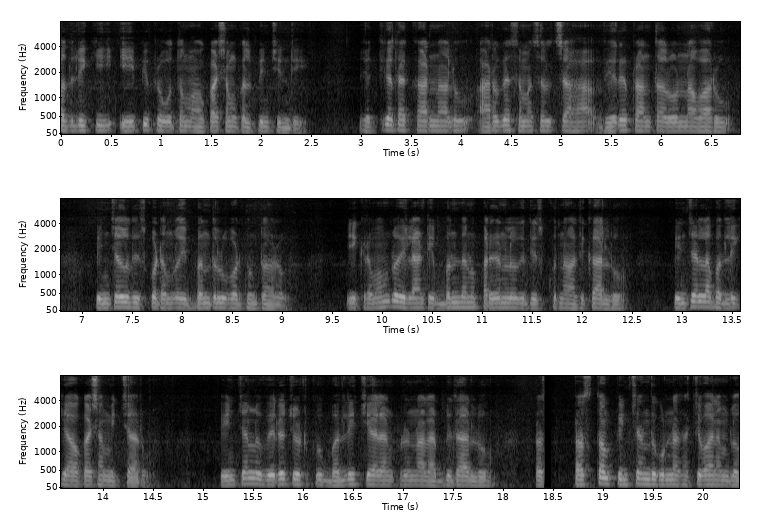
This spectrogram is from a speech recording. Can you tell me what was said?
బదిలీకి ఏపీ ప్రభుత్వం అవకాశం కల్పించింది. వ్యక్తిగత కారణాలు ఆరోగ్య సమస్యలు సహా వేరే ప్రాంతాల్లో ఉన్న వారు పింఛన్లు తీసుకోవడంలో ఇబ్బందులు పడుతుంటారు. ఈ క్రమంలో ఇలాంటి ఇబ్బందులను పరిగణలోకి తీసుకున్న అధికారులు పింఛన్ల బదిలీకి అవకాశం ఇచ్చారు. పింఛన్లు వేరే చోటుకు బదిలీ చేయాలనుకుంటున్న లబ్ధిదారులు ప్రస్తుతం పింఛన్ అందుకున్న సచివాలయంలో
